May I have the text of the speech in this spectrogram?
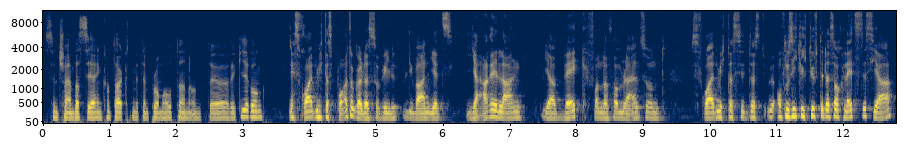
Sind scheinbar sehr in Kontakt mit den Promotern und der Regierung. Es freut mich, dass Portugal das so will. Die waren jetzt jahrelang ja weg von der Formel 1 und es freut mich, dass sie das, offensichtlich dürfte das auch letztes Jahr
